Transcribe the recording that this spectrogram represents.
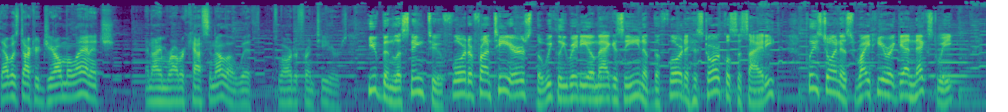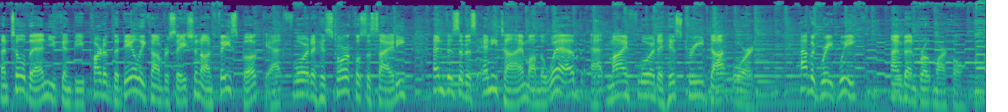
That was Dr. Gerald Milanich, and I'm Robert Cassanello with Florida Frontiers. You've been listening to Florida Frontiers, the weekly radio magazine of the Florida Historical Society. Please join us right here again next week. Until then, you can be part of the daily conversation on Facebook at Florida Historical Society and visit us anytime on the web at myfloridahistory.org. Have a great week. I'm Ben Brotemarkle.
